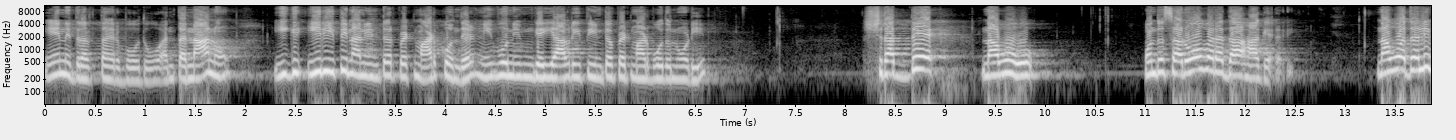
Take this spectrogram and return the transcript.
ಏನಿದ್ರರ್ಥ ಇರ್ಬೋದು ಅಂತ ನಾನು ಈಗ ಈ ರೀತಿ ನಾನು ಇಂಟರ್ಪ್ರೆಟ್ ಮಾಡ್ಕೊಂಡೆ. ನೀವು ನಿಮಗೆ ಯಾವ ರೀತಿ ಇಂಟರ್ಪ್ರೆಟ್ ಮಾಡ್ಬೋದು ನೋಡಿ. ಶ್ರದ್ಧೆ ನಾವು ಒಂದು ಸರೋವರದ ಹಾಗೆ, ನಾವು ಅದರಲ್ಲಿ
